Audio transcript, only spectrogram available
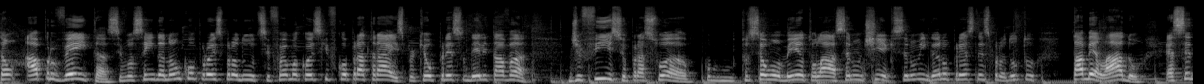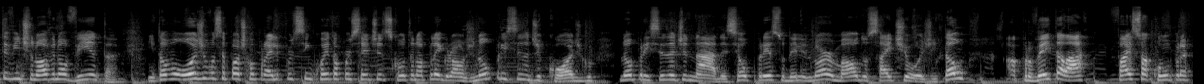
então aproveita, se você ainda não comprou esse produto, se foi uma coisa que ficou para trás, porque o preço dele tava difícil para sua pro seu momento lá, você não tinha, que se não me engano o preço desse produto tabelado é R$ 129,90. Então hoje você pode comprar ele por 50% de desconto na Playground, não precisa de código, não precisa de nada. Esse é o preço dele normal do site hoje. Então, aproveita lá, faz sua compra.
